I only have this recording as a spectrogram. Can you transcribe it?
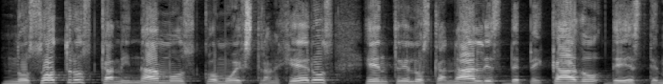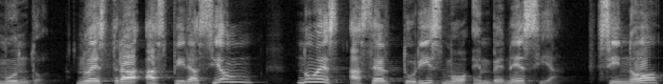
nosotros caminamos como extranjeros entre los canales de pecado de este mundo. Nuestra aspiración no es hacer turismo en Venecia, sino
